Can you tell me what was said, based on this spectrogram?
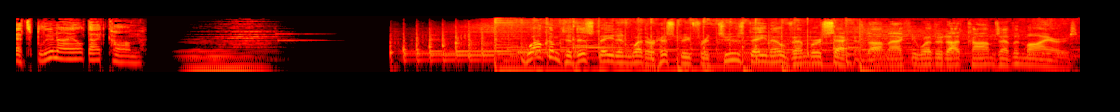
That's BlueNile.com. Welcome to this date in weather history for Tuesday, November 2nd. I'm AccuWeather.com's Evan Myers.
